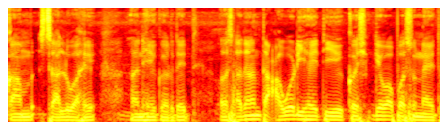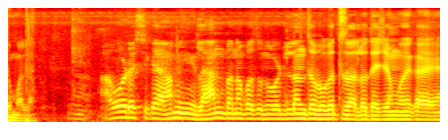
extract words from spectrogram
काम चालू आहे आणि हे करत आहेत साधारणतः आवड ही आहे ती कश केव्हापासून आहे तुम्हाला? आवड अशी काय आम्ही लहानपणापासून वडिलांचं बघतच आलो त्याच्यामुळे काय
